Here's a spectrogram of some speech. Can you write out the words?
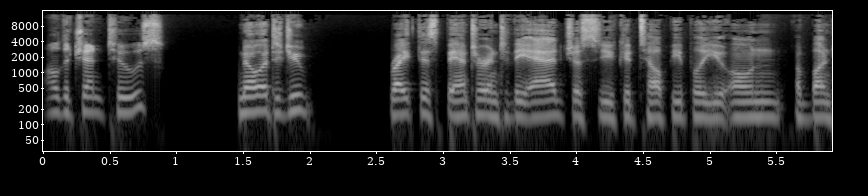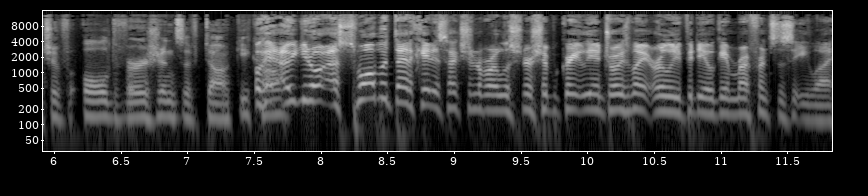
all the Gen 2s. Noah, did you write this banter into the ad just so you could tell people you own a bunch of old versions of Donkey Kong? Okay, uh, you know, a small but dedicated section of our listenership greatly enjoys my early video game references, Eli.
